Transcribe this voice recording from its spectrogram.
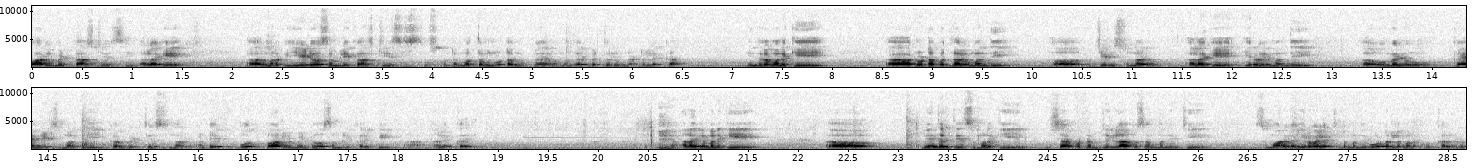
పార్లమెంట్ కాన్స్టిట్యున్సీ అలాగే మనకు ఏడు అసెంబ్లీ కాన్స్టిట్యున్సీస్ చూసుకుంటే మొత్తం నూట ముప్పై నాలుగు మంది అభ్యర్థులు ఉన్నట్టు లెక్క. ఇందులో మనకి నూట పద్నాలుగు మంది జెంట్స్ ఉన్నారు. అలాగే ఇరవై మంది ఉమెన్ క్యాండిడేట్స్ మనకి కంపీట్ చేస్తున్నారు. అంటే బోత్ పార్లమెంటు అసెంబ్లీ కలిపి ఆ, లెక్క అది. అలాగే మనకి మీ అందరికీ తెలుసు మనకి విశాఖపట్నం జిల్లాకు సంబంధించి సుమారుగా ఇరవై లక్షల మంది ఓటర్లు మనకు కలరు.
